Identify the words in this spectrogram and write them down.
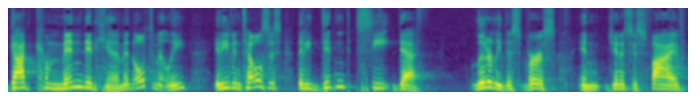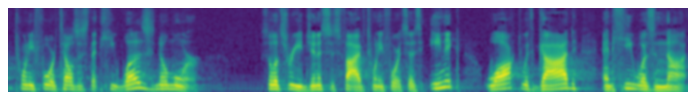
God commended him, and ultimately, it even tells us that he didn't see death. Literally, this verse in Genesis 5 24 tells us that he was no more. So let's read Genesis 5 24. It says, Enoch walked with God, and he was not,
